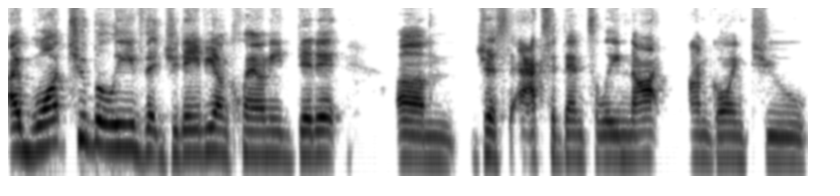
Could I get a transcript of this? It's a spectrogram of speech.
I want to believe that Jadeveon Clowney did it um, just accidentally. Not I'm going to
